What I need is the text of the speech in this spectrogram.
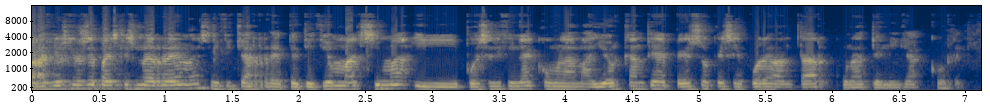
Para aquellos que no sepáis que es un RM, significa repetición máxima y puede ser definida como la mayor cantidad de peso que se puede levantar con una técnica correcta.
